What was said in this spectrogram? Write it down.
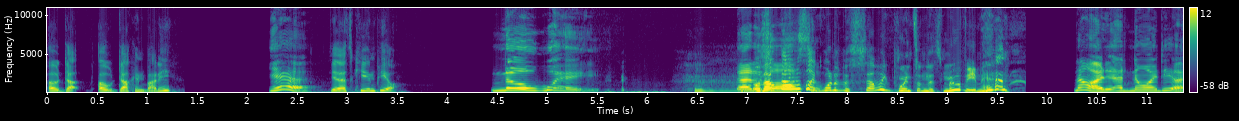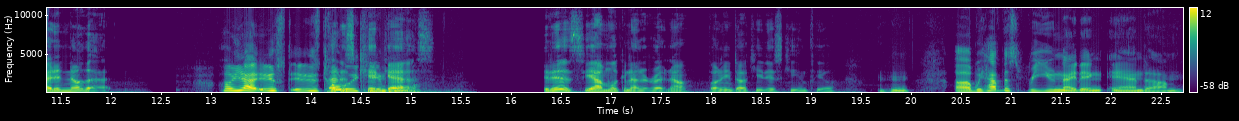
Oh, duck. Oh, Duck and Bunny. Yeah. Yeah, that's Key and Peele. No way. That oh, is that, that was like one of the selling points on this movie, man. No, I, I had no idea. I didn't know that. oh yeah, it is. It is totally is Key and kick ass. It is. Yeah, I'm looking at it right now. Bunny and Ducky. It is Key and Peele. hmm Uh, we have this reuniting, and um,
